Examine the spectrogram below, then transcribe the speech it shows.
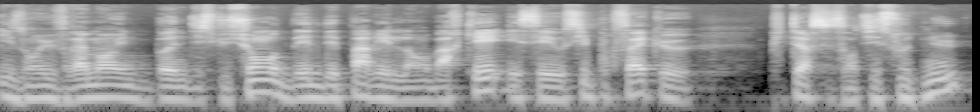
ils ont eu vraiment une bonne discussion. Dès le départ il l'a embarqué et c'est aussi pour ça que Peter s'est senti soutenu,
